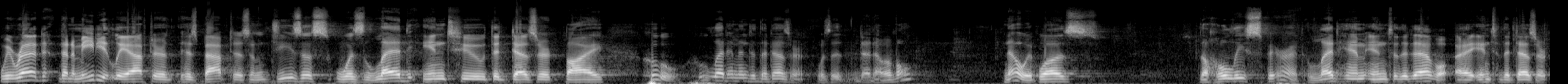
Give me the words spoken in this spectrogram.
we read that immediately after his baptism, Jesus was led into the desert by Who? Who led him into the desert? Was it the devil? No, it was the Holy Spirit led him into the devil, uh, into the desert,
